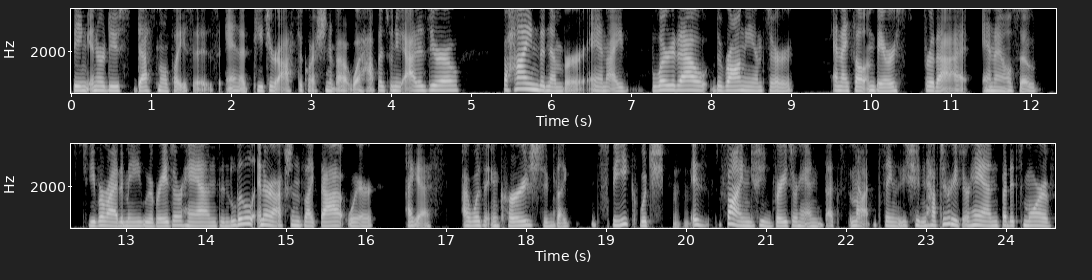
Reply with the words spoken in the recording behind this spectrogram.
being introduced decimal places and a teacher asked a question about what happens when you add a zero behind the number and i blurted out the wrong answer and i felt embarrassed for that and i also she reminded me we raise our hands and little interactions like that where I guess I wasn't encouraged to like speak, which mm-hmm. is fine. You should raise your hand. That's I'm not saying that you shouldn't have to raise your hand, but it's more of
